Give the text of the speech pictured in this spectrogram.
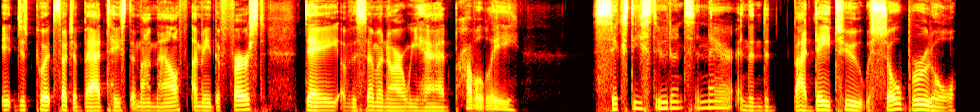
it just put such a bad taste in my mouth. I mean, the first day of the seminar, we had probably 60 students in there, and then the by day two, it was so brutal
